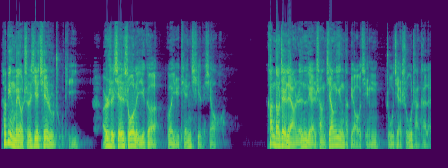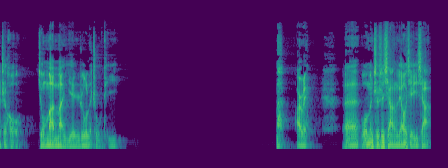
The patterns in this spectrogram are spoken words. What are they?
他并没有直接切入主题，而是先说了一个关于天气的笑话。看到这两人脸上僵硬的表情逐渐舒展开来之后，就慢慢引入了主题。啊，二位，呃，我们只是想了解一下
